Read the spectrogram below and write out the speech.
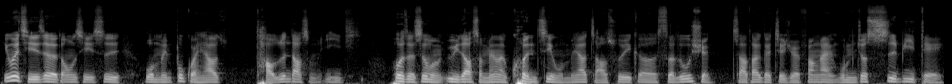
因为其实这个东西是我们不管要讨论到什么议题，或者是我们遇到什么样的困境，我们要找出一个 solution，找到一个解决方案，我们就势必得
